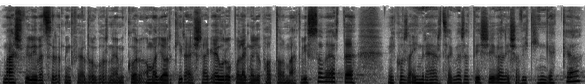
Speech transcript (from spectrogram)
másfél évet szeretnénk feldolgozni, amikor a magyar királyság Európa legnagyobb hatalmát visszaverte, méghozzá Imre Herceg vezetésével és a vikingekkel,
